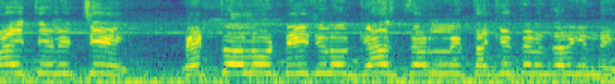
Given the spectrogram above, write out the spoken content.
రాయితీలు ఇచ్చి పెట్రోలు డీజిల్ గ్యాస్ ధరల్ని తగ్గించడం జరిగింది.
